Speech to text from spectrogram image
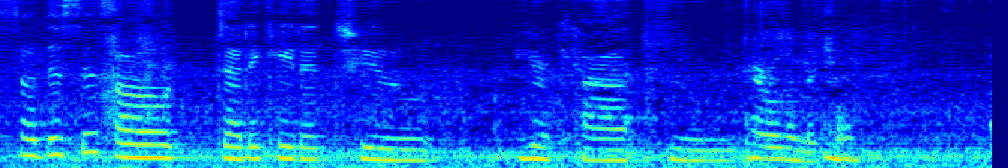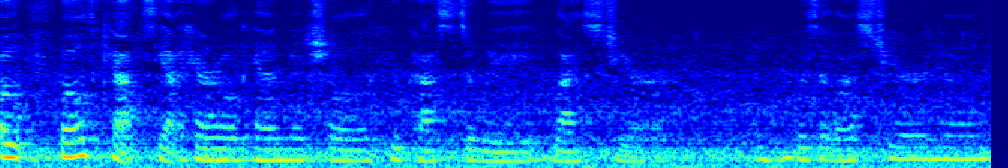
So this is all dedicated to your cat who, Harold and Mitchell. Mm-hmm. oh, both cats, yeah, Harold and Mitchell, who passed away last year. Mm-hmm. Was it last year? No.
